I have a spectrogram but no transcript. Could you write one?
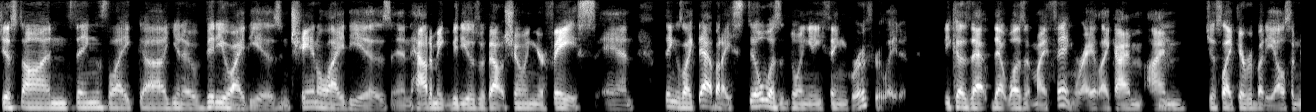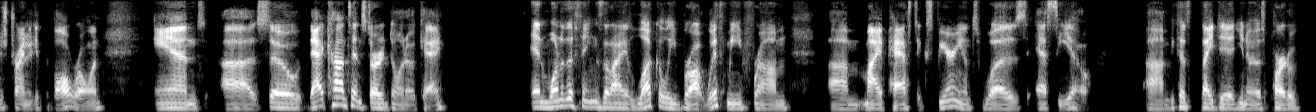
just on things like uh, you know video ideas and channel ideas and how to make videos without showing your face and things like that but i still wasn't doing anything growth related because that that wasn't my thing right? Like i'm i'm just like everybody else i'm just trying to get the ball rolling and uh, so that content started doing okay and one of the things that i luckily brought with me from um, my past experience was seo um, because I did, you know, as part of,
